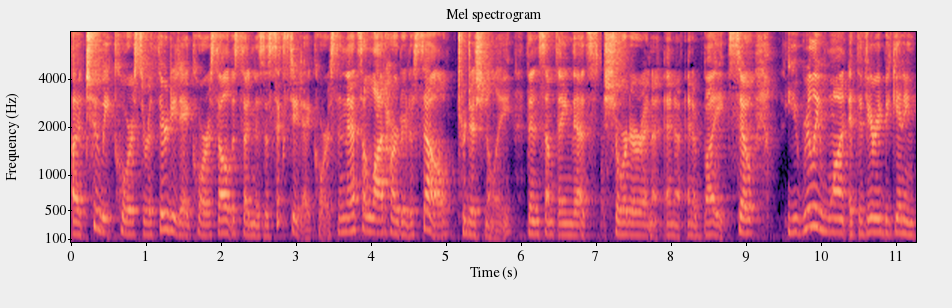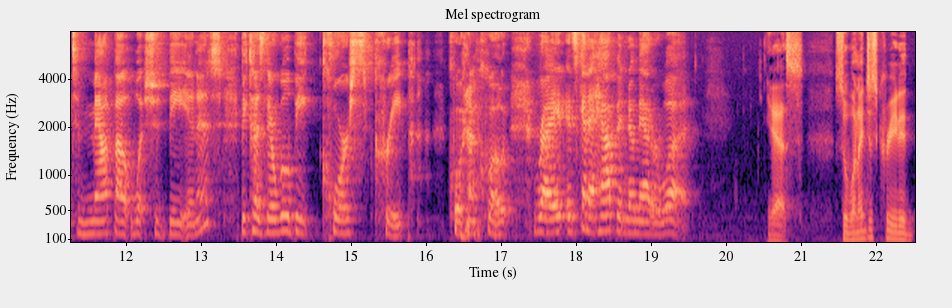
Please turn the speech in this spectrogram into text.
a two week course or a 30 day course all of a sudden is a 60 day course. And that's a lot harder to sell traditionally than something that's shorter and a, and a, and a bite. So you really want at the very beginning to map out what should be in it because there will be course creep, quote unquote, right? It's going to happen no matter what. Yes. So when I just created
